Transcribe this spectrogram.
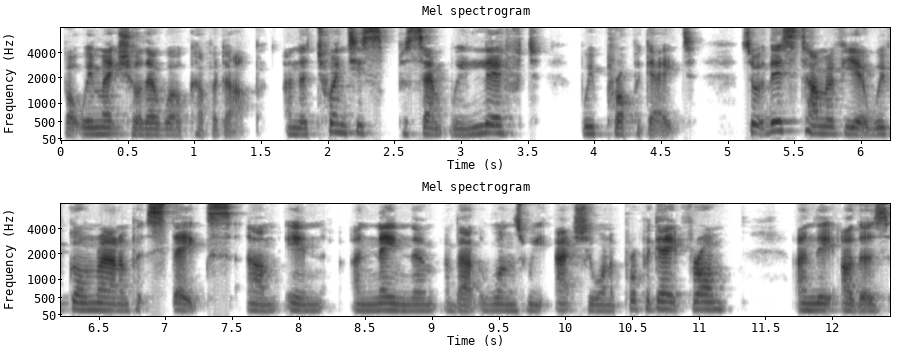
but we make sure they're well covered up. And the 20% we lift, we propagate. So at this time of year, we've gone around and put stakes um, in and named them about the ones we actually want to propagate from, and the others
